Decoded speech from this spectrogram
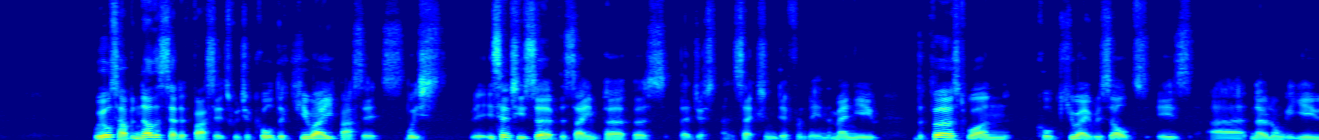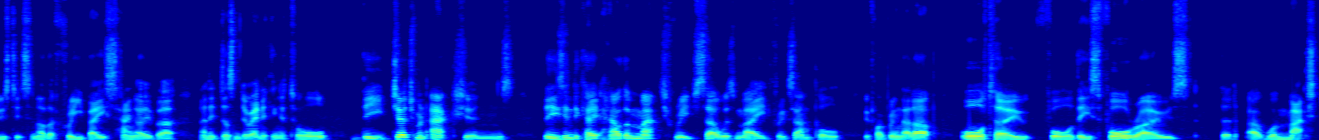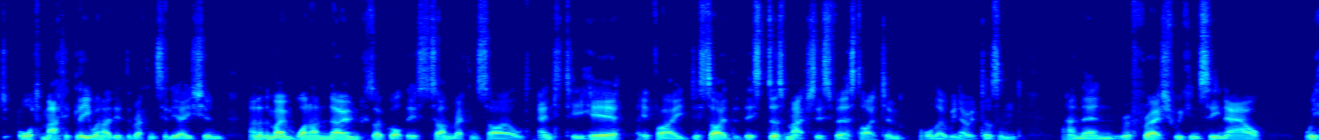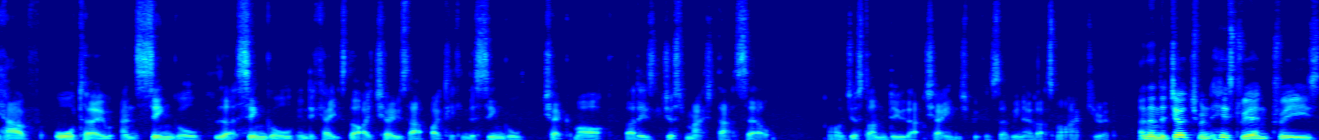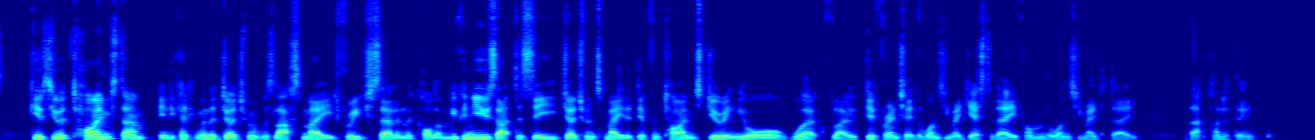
We also have another set of facets which are called the QA facets, which essentially serve the same purpose. They're just sectioned differently in the menu. The first one called QA results is uh, no longer used. It's another freebase hangover and it doesn't do anything at all. The judgment actions, these indicate how the match for each cell was made. For example, if I bring that up, auto for these four rows that uh, were matched automatically when I did the reconciliation. And at the moment one unknown because I've got this unreconciled entity here. If I decide that this does match this first item although we know it doesn't and then refresh we can see now we have auto and single. That single indicates that I chose that by clicking the single check mark that is just matched that cell. I'll just undo that change because we know that's not accurate. And then the judgment history entries gives you a timestamp indicating when the judgment was last made for each cell in the column. You can use that to see judgments made at different times during your workflow, differentiate the ones you made yesterday from the ones you made today, that kind of thing.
